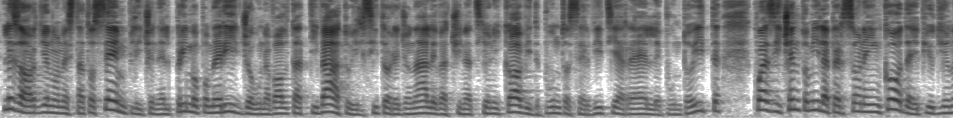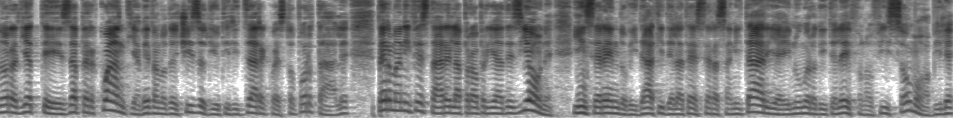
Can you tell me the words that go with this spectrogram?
L'esordio non è stato semplice. Nel primo pomeriggio, una volta attivato il sito regionale vaccinazionicovid.servizirl.it, quasi 100.000 persone in coda e più di un'ora di attesa per quanti avevano deciso di utilizzare questo portale per manifestare la propria adesione, inserendovi i dati della tessera sanitaria e il numero di telefono fisso o mobile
